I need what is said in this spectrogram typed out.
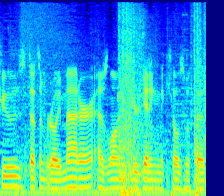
choose doesn't really matter as long as you're getting the kills with it.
